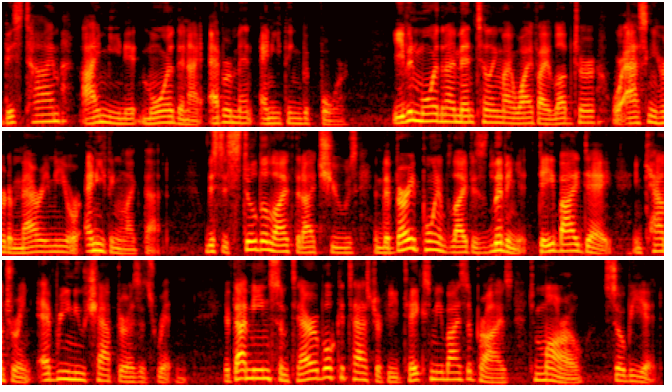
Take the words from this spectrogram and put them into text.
This time, I mean it more than I ever meant anything before. Even more than I meant telling my wife I loved her or asking her to marry me or anything like that. This is still the life that I choose, and the very point of life is living it day by day, encountering every new chapter as it's written. If that means some terrible catastrophe takes me by surprise tomorrow, so be it.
